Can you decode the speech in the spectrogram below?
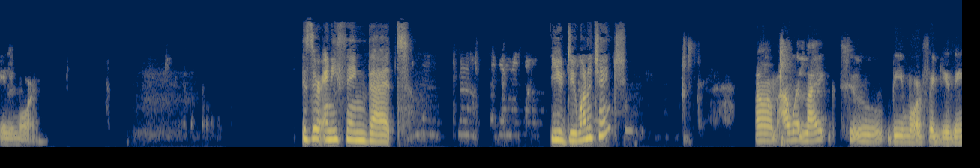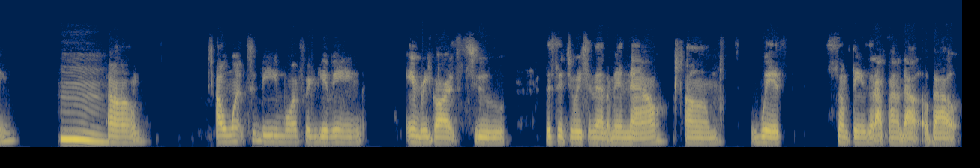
anymore. Is there anything that you do want to change? Um, I would like to be more forgiving. Hmm. Um, I want to be more forgiving in regards to the situation that I'm in now, um, with some things that I found out about,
